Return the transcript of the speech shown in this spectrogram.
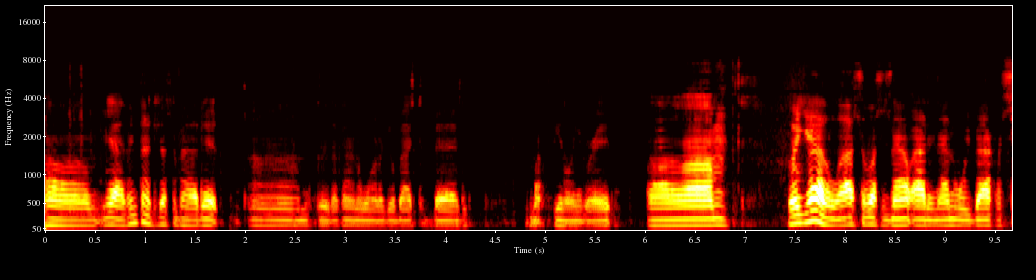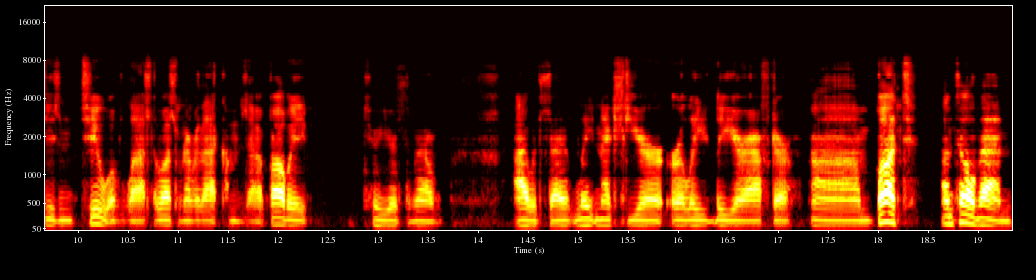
Um, yeah, I think that's just about it. Um, because I kind of want to go back to bed. Not feeling great. Um, but yeah, The Last of Us is now at an end. We'll be back for season two of The Last of Us whenever that comes out. Probably two years from now, I would say. Late next year, early the year after. Um, but until then,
